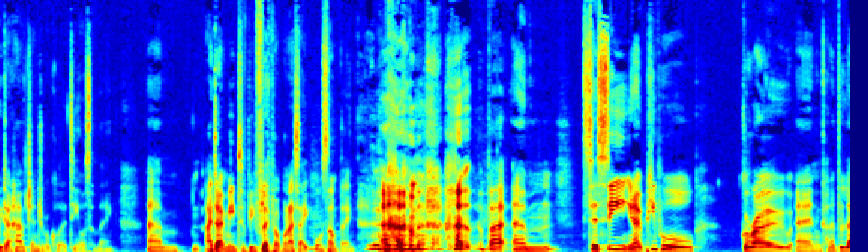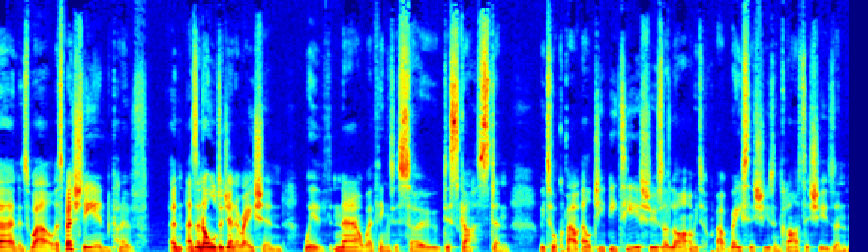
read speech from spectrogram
we don't have gender equality or something. Um, I don't mean to be flippant when I say or something. Um, but um, to see you know people grow and kind of learn as well especially in kind of an, as an older generation with now where things are so discussed and we talk about LGBT issues a lot and we talk about race issues and class issues and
